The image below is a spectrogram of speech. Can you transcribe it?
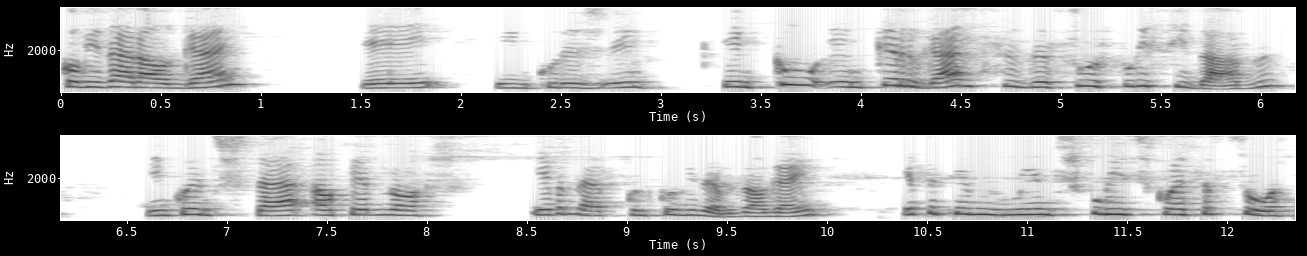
convidar alguém é encarregar-se da sua felicidade enquanto está ao pé de nós. É verdade, quando convidamos alguém é para ter momentos felizes com essa pessoa.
